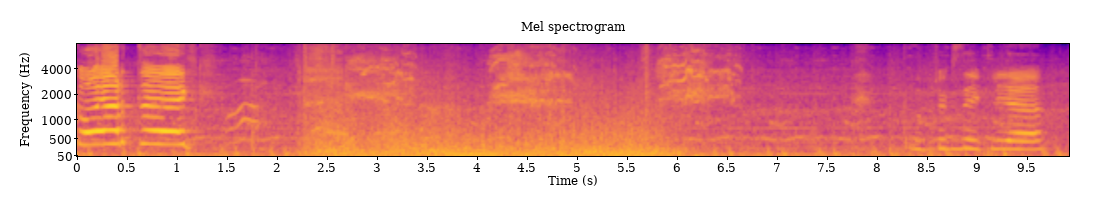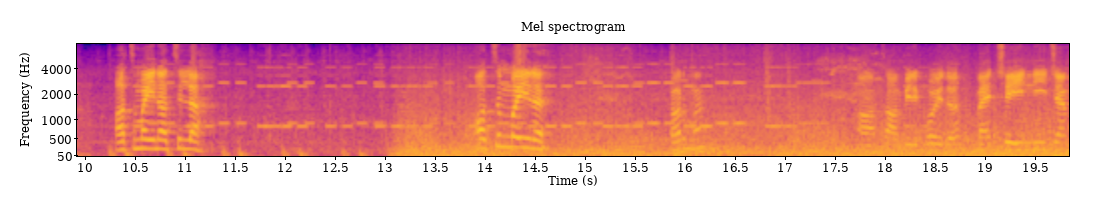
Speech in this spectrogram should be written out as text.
Koy artık! Çok zevkli ya. Atmayın Atilla. Atın mayını. Var mı? Aa tamam biri koydu. Ben chainleyeceğim.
